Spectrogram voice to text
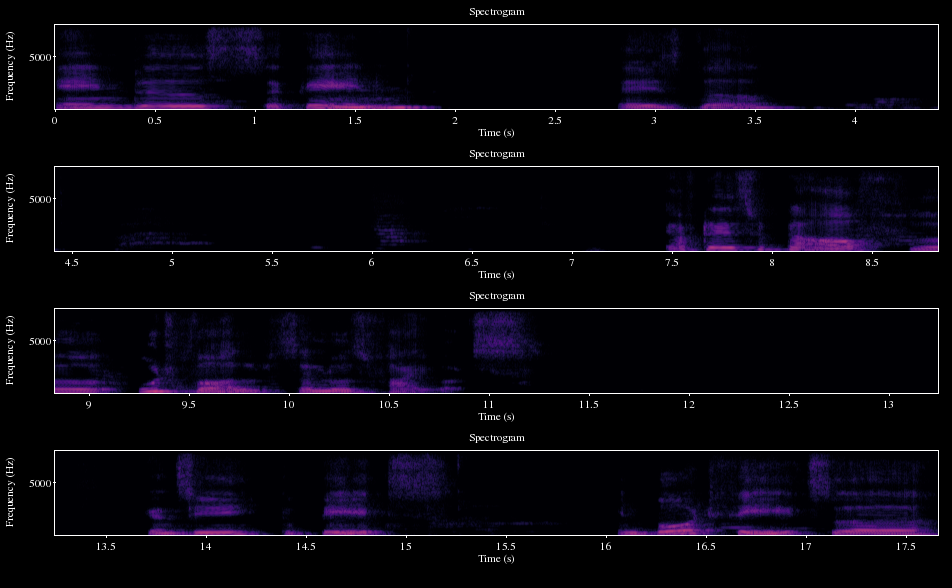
And uh, second is the after spectra of uh, Woodfall cellulose fibers. You can see the peaks. In both peaks, uh,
